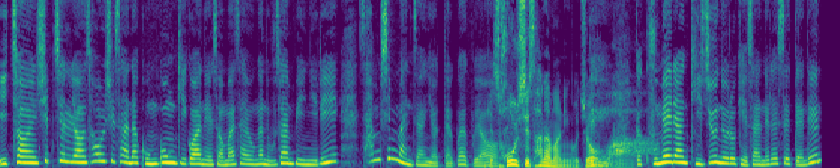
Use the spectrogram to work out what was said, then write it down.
2017년 서울시 산하 공공기관에서만 사용한 우산 비닐이 30만 장이었다고 하고요. 네. 서울시 사나만인 거죠. 네. 와. 그러니까 구매량 기준으로 계산을 했을 때는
